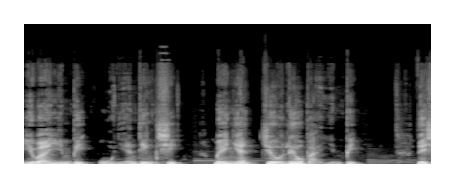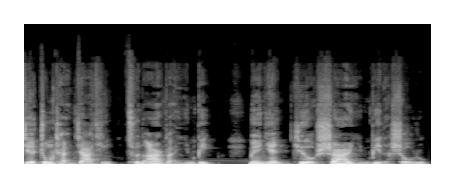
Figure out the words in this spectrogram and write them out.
一万银币五年定期，每年就有六百银币。那些中产家庭存二百银币，每年就有十二银币的收入。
